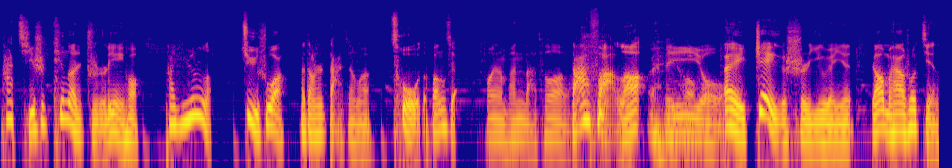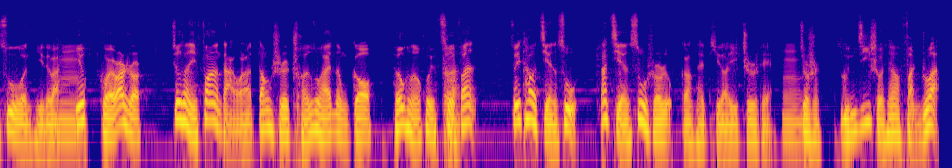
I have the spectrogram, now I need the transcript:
他其实听到指令以后，他晕了。据说啊，他当时打向了错误的方向，方向盘打错了，打反了。哎呦，哎，这个是一个原因。然后我们还要说减速问题，对吧？嗯因为拐弯的时候，就算你方向打过来，当时船速还那么高，很有可能会侧翻，所以它要减速。那减速时候，刚才提到一知识点，嗯就是轮机首先要反转，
